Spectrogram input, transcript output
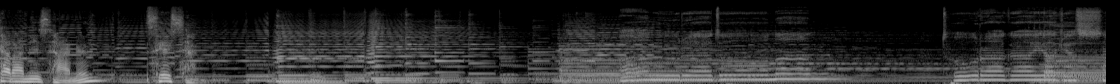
사람이 사는 세상. 아무래도 난 돌아가야겠어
